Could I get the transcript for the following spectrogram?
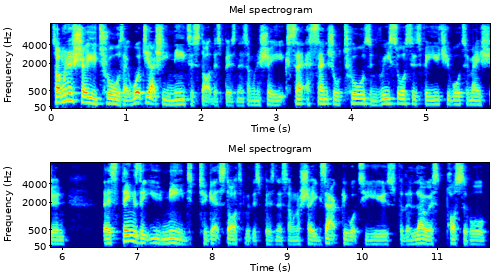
So I'm going to show you tools like what do you actually need to start this business. I'm going to show you essential tools and resources for YouTube automation there's things that you need to get started with this business. I'm going to show you exactly what to use for the lowest possible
